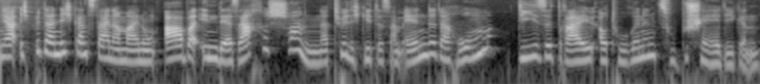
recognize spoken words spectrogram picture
Ja, ich bin da nicht ganz deiner Meinung, aber in der Sache schon. Natürlich geht es am Ende darum, diese drei Autorinnen zu beschädigen.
